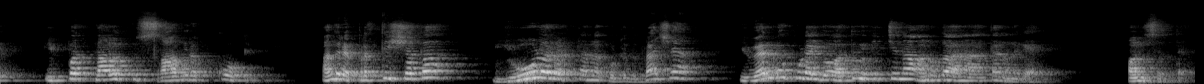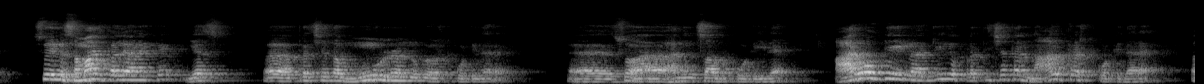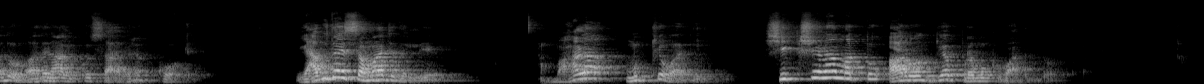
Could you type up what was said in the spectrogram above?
ಇಪ್ಪತ್ನಾಲ್ಕು ಸಾವಿರ ಕೋಟಿ. ಅಂದರೆ ಪ್ರತಿಶತ ಏಳರಷ್ಟನ್ನು ಕೊಟ್ಟಿದ್ದು. ಪ್ರಾಯಶಃ ಇವೆರಡೂ ಕೂಡ ಇದು ಅತಿ ಹೆಚ್ಚಿನ ಅನುದಾನ ಅಂತ ನನಗೆ ಅನಿಸುತ್ತೆ. ಸೊ ಇನ್ನು ಸಮಾಜ ಕಲ್ಯಾಣಕ್ಕೆ ಎಸ್ ಪ್ರತಿಶತ ಮೂರರನ್ನು ಅಷ್ಟು ಕೊಟ್ಟಿದ್ದಾರೆ. ಸೊ ಹನ್ನೊಂದು ಸಾವಿರ ಕೋಟಿ ಇದೆ. ಆರೋಗ್ಯ ಇಲಾಖೆಗೆ ಪ್ರತಿಶತ ನಾಲ್ಕರಷ್ಟು ಕೊಟ್ಟಿದ್ದಾರೆ. ಅದು ಹದಿನಾಲ್ಕು ಸಾವಿರ ಕೋಟಿ. ಯಾವುದೇ ಸಮಾಜದಲ್ಲಿ ಬಹಳ ಮುಖ್ಯವಾಗಿ ಶಿಕ್ಷಣ ಮತ್ತು ಆರೋಗ್ಯ ಪ್ರಮುಖವಾದದ್ದು.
